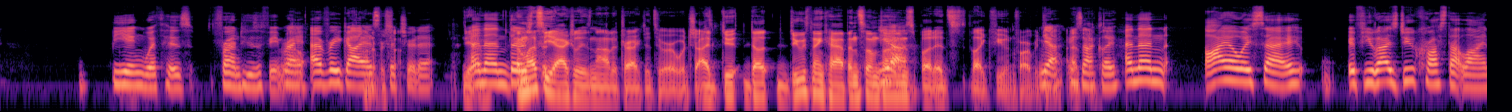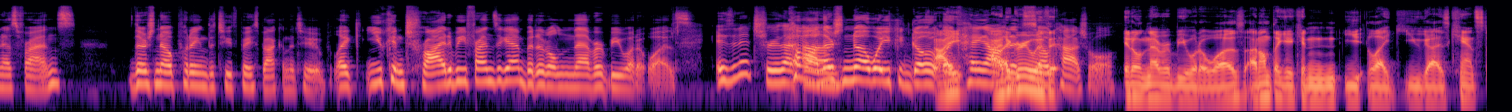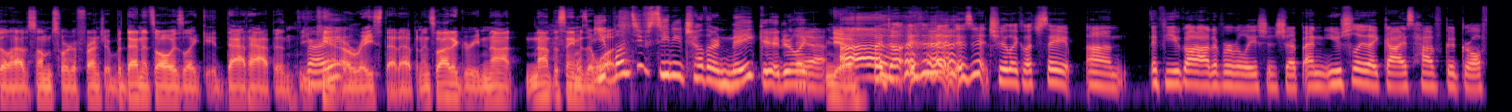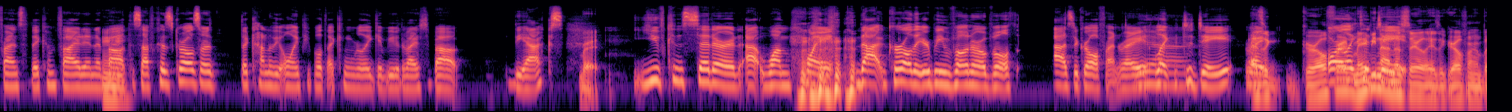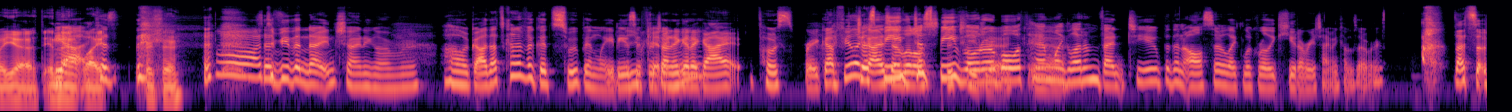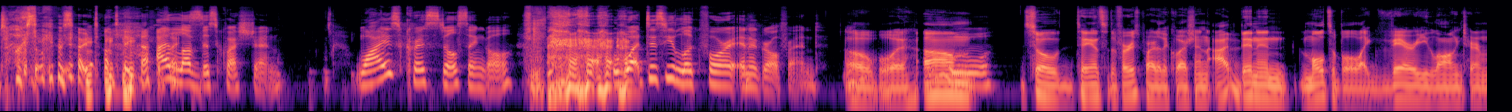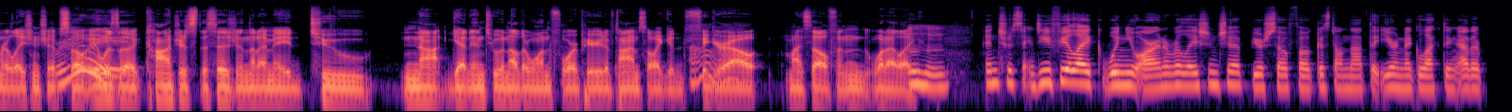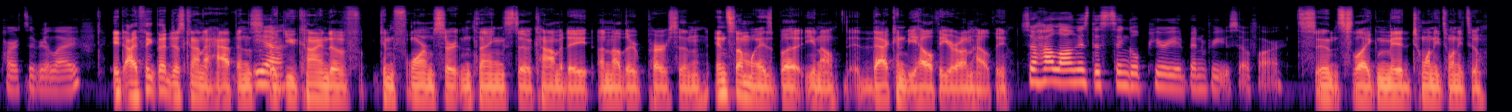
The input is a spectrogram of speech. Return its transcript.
being with his friend who's a female. Right. Every guy has 100%. pictured it. Yeah. And then there's unless the- he actually is not attracted to her, which I do do, do think happens sometimes, but it's like few and far between. Yeah, exactly. And then I always say, if you guys do cross that line as friends, there's no putting the toothpaste back in the tube. Like you can try to be friends again, but it'll never be what it was. Isn't it true that Come on, um, there's no way you can go like I- hang out I'd and agree it's with so it. casual. It'll never be what it was. I don't think it can. y- Like you guys can't still have some sort of friendship, but then it's always like it, that happened. You Right? can't erase that happening. So I'd agree. Not not the same as it You, was. once you've seen each other naked, you're like, Yeah. Yeah. But don't, isn't it isn't it true? Like, let's say um, if you got out of a relationship, and usually like guys have good girlfriends that they confide in about the stuff, because girls are the kind of the only people that can really give you advice about the ex. right. You've considered at one point that girl that you're being vulnerable with as a girlfriend, right? Yeah. Like to date, right? As a girlfriend, like maybe not necessarily as a girlfriend, but yeah, in Yeah, that light, 'cause- for sure. oh, So to be the knight in shining armor. Oh god, that's kind of a good swoop in, ladies. you If you're trying to get a guy post breakup, I feel like just guys be are a little just be vulnerable with him. yeah. Like let him vent to you, but then also like look really cute every time he comes over. That's so toxic. I'm sorry, don't take that. I love this question. Why is Chris still single? what does he look for in a girlfriend? oh boy. Um. Ooh. so to answer the first part of the question, I've been in multiple like very long term relationships. So it was a conscious decision that I made to not get into another one for a period of time so I could figure Oh. out myself and what I like. Mhm. Interesting. Do you feel like when you are in a relationship, you're so focused on that that you're neglecting other parts of your life? It I think that just kind of happens. Yeah. Like you kind of conform certain things to accommodate another person in some ways, but you know, that can be healthy or unhealthy. So, how long has this single period been for you so far? Since like mid 2022.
